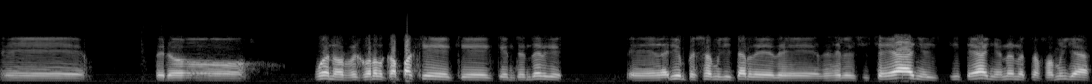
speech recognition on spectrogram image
Eh, pero bueno, recuerdo capaz que, que, que entender que eh, Darío empezó a militar de, de, desde los 16 años, 17 años, ¿no? Nuestra familia,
